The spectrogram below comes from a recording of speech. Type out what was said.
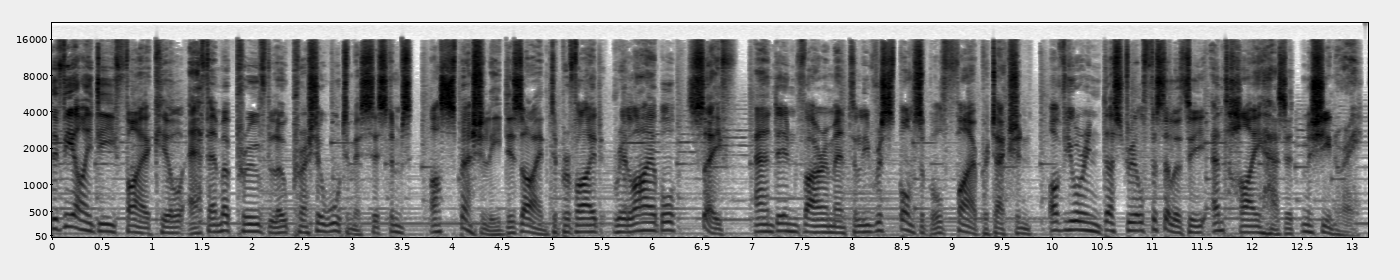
The VID Firekill FM-approved low-pressure water mist systems are specially designed to provide reliable, safe and environmentally responsible fire protection of your industrial facility and high-hazard machinery.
